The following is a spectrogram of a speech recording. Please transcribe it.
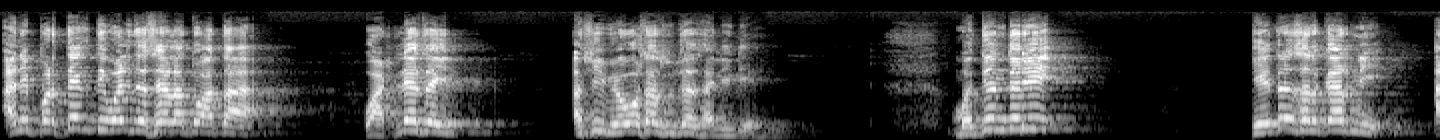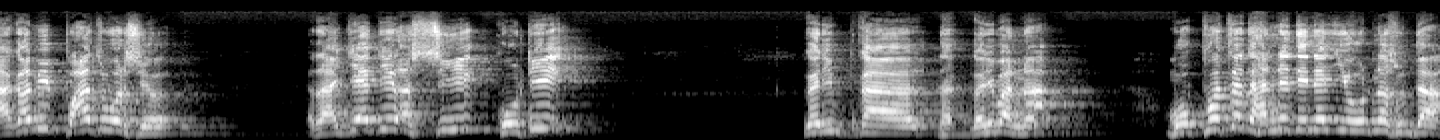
आणि प्रत्येक दिवाळी दसऱ्याला तो आता वाटल्या जाईल अशी व्यवस्थासुद्धा झालेली आहे. मध्यंतरी केंद्र सरकारने आगामी पाच वर्ष राज्यातील अस्सी कोटी गरीब का ध- गरिबांना मोफत धान्य देण्याची योजनासुद्धा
